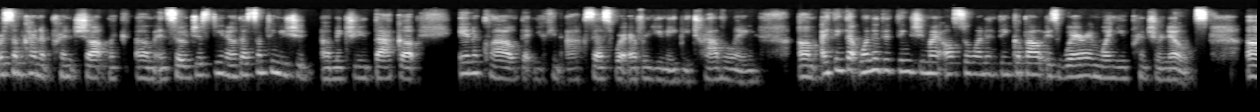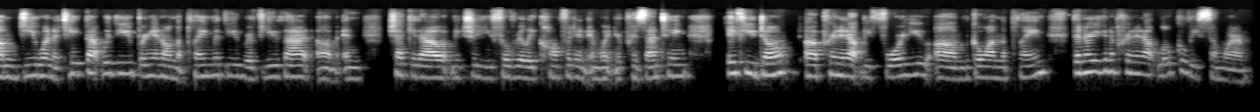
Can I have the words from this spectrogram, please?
or some kind of print shop. Like, um, and so just, you know, that's something you should uh, make sure you back up in a cloud that you can access wherever you may be traveling. Um, I think that one of the things you might also want to think about is where and when you print your notes. Um, do you want to take that with you, bring it on the plane with you, review that um, and check it out, make sure you feel really confident in what you're presenting. If you don't uh, print it out before you um, go on the plane, then are you going to print it out locally somewhere?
